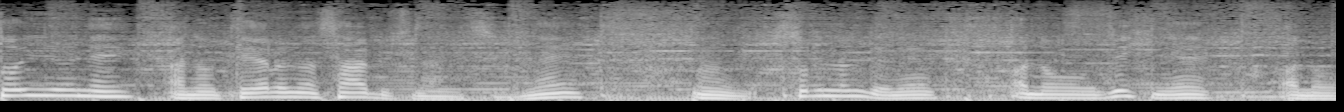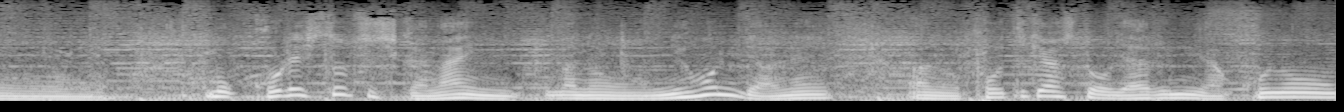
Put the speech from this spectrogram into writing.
そういうねあの手軽なサービスなんですよね。うん、それなんでねあのぜひねあのもうこれ一つしかないあの日本ではねあのポッドキャストをやるにはこの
